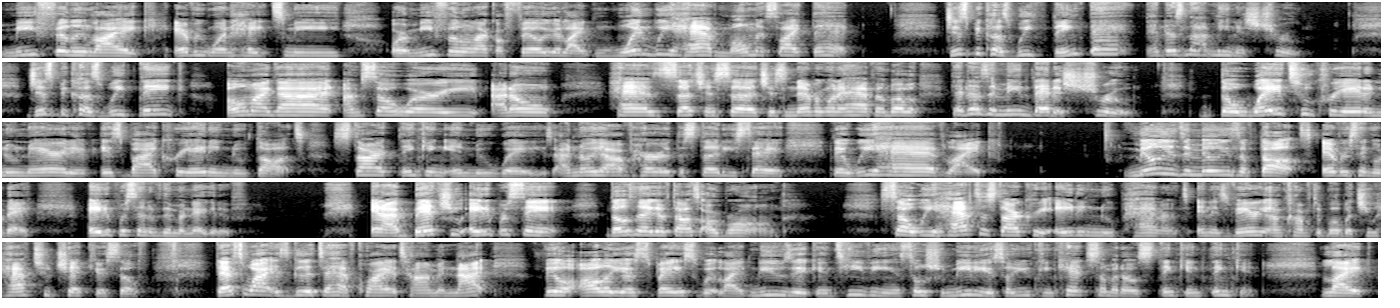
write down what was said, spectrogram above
me feeling like everyone hates me or me feeling like a failure like when we have moments like that, just because we think that, that does not mean it's true. Just because we think, "Oh my god, I'm so worried. I don't has such and such, it's never going to happen, blah, blah. That doesn't mean that it's true. The way to create a new narrative is by creating new thoughts. Start thinking in new ways. I know y'all have heard the studies say that we have like millions and millions of thoughts every single day. 80% of them are negative. And I bet you 80% those negative thoughts are wrong. So we have to start creating new patterns and it's very uncomfortable, but you have to check yourself. That's why it's good to have quiet time and not fill all of your space with like music and TV and social media so you can catch some of those thinking thinking. Like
